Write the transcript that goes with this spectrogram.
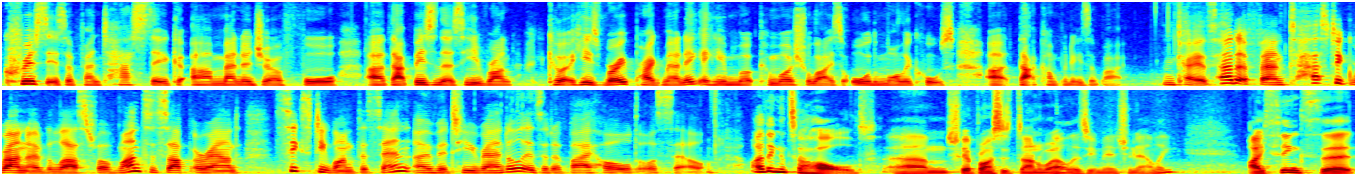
Chris is a fantastic uh, manager for uh, that business. He run, he's very pragmatic and he commercializes all the molecules. Uh, that company is a buy. Okay, it's had a fantastic run over the last 12 months. It's up around 61%. Over to you, Randal. Is it a buy, hold, or sell? I think it's a hold. Um, share price has done well, as you mentioned, Ally. I think that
